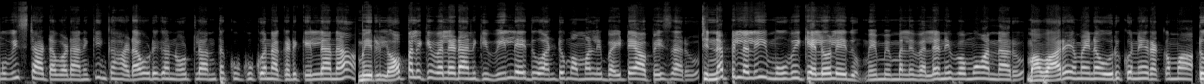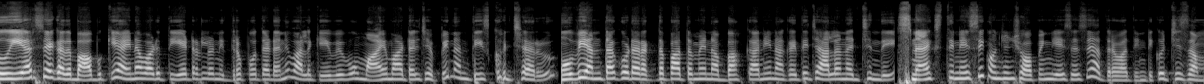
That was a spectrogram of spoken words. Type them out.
మూవీ స్టార్ట్ అవ్వడానికి ఇంకా హడావుడిగా నోట్లో అంతా కుక్కుకొని అక్కడికి వెళ్ళానా? మీరు లోపలికి వెళ్ళడానికి వీల్లేదు అంటూ మమ్మల్ని బయటే ఆపేశారు. చిన్నపిల్లలు ఈ మూవీకి వెళ్ళలేదు లేదు మేము మిమ్మల్ని వెళ్ళనివ్వము అన్నారు. మా వారు ఏమైనా ఊరుకునే రకమా? టూ ఇయర్సే కదా బాబుకి అయినా వాడు థియేటర్లో నిద్రపోతాడని వాళ్ళకి ఏవేవో మాయ మాటలు చెప్పి నన్ను తీసుకొచ్చారు. మూవీ అంతా కూడా రక్తపాతమేనబ్బా కానీ నాకైతే చాలా నచ్చింది. స్నాక్స్ తినేసి కొంచెం షాపింగ్ చేసేసి ఆ తర్వాత ఇంటికి వచ్చేసాము.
